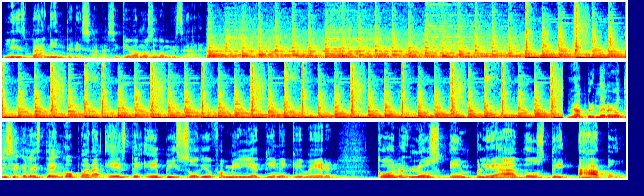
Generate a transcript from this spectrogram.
les van a interesar. Así que vamos a comenzar. La primera noticia que les tengo para este episodio familia tiene que ver con los empleados de Apple.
